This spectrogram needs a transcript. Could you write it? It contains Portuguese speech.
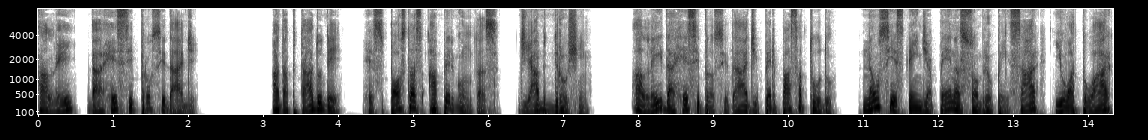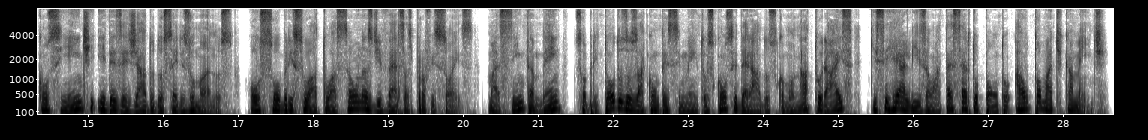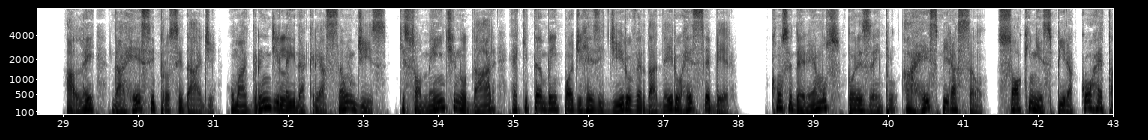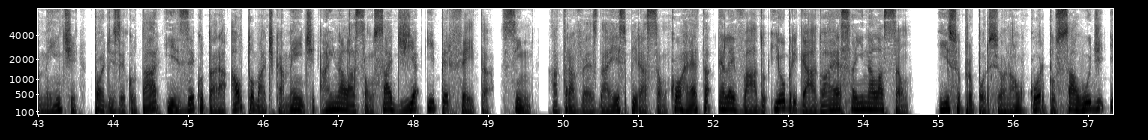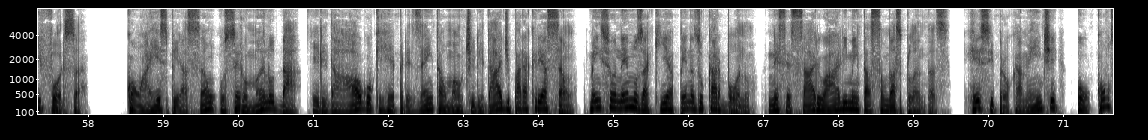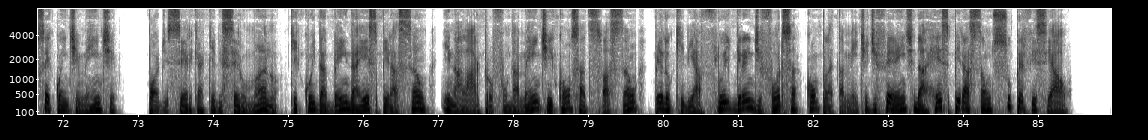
A lei da reciprocidade. Adaptado de Respostas a Perguntas, de Abdrushin. A lei da reciprocidade perpassa tudo. Não se estende apenas sobre o pensar e o atuar consciente e desejado dos seres humanos, ou sobre sua atuação nas diversas profissões, mas sim também sobre todos os acontecimentos considerados como naturais que se realizam até certo ponto automaticamente. A lei da reciprocidade, uma grande lei da criação, diz que somente no dar é que também pode residir o verdadeiro receber. Consideremos, por exemplo, a respiração. Só quem expira corretamente pode executar e executará automaticamente a inalação sadia e perfeita. Sim, através da expiração correta é levado e obrigado a essa inalação. Isso proporciona ao corpo saúde e força. Com a expiração, o ser humano dá. Ele dá algo que representa uma utilidade para a criação. Mencionemos aqui apenas o carbono, necessário à alimentação das plantas. Reciprocamente, ou consequentemente, pode ser que aquele ser humano que cuida bem da expiração inalar profundamente e com satisfação, pelo que lhe aflui grande força, completamente diferente da respiração superficial.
